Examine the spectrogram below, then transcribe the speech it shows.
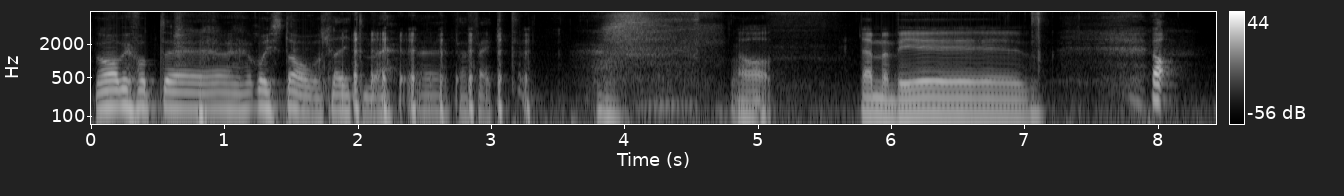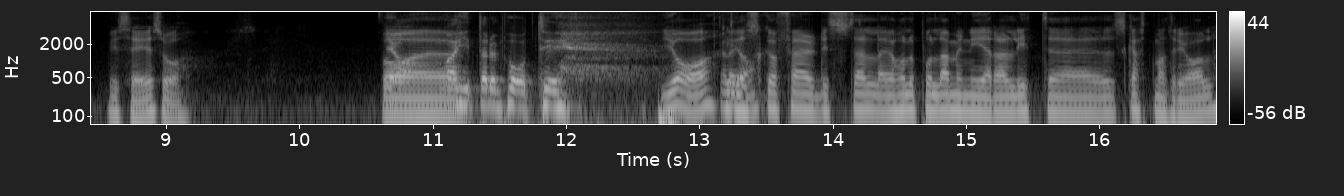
nu har vi fått eh, rysta av oss lite med. Eh, perfekt. Ja. Nej men vi... Ja. Vi säger så. Ja, Vad- vad hittar du på till? Ja, eller jag ja. ska färdigställa. Jag håller på att laminera lite skaftmaterial.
